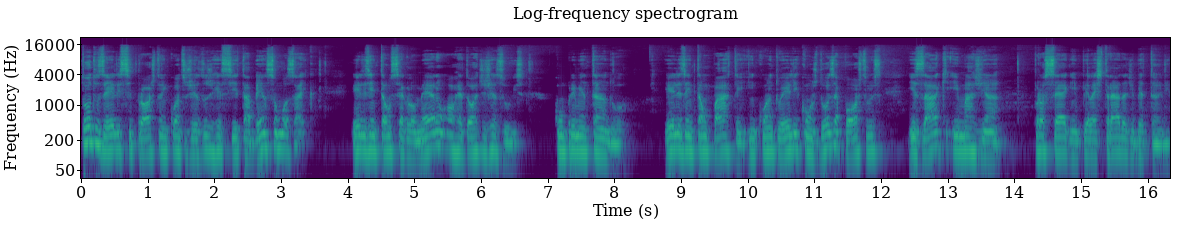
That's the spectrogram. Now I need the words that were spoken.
Todos eles se prostram enquanto Jesus recita a bênção mosaica. Eles então se aglomeram ao redor de Jesus, cumprimentando-o. Eles então partem, enquanto ele com os doze apóstolos, Isaac e Margiã, prosseguem pela estrada de Betânia.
